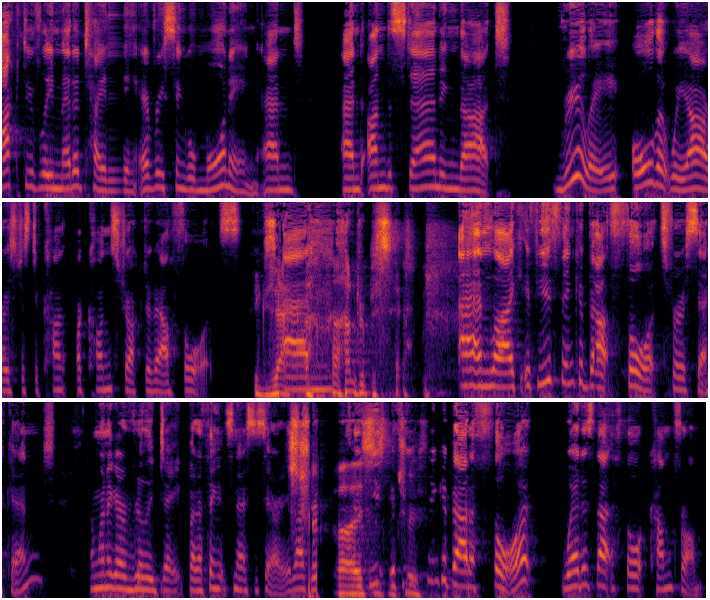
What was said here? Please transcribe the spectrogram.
actively meditating every single morning and and understanding that really all that we are is just a, con- a construct of our thoughts exactly and- 100% and like, if you think about thoughts for a second, I'm going to go really deep, but I think it's necessary. Like. Oh, so if, you, if you think about a thought, where does that thought come from?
